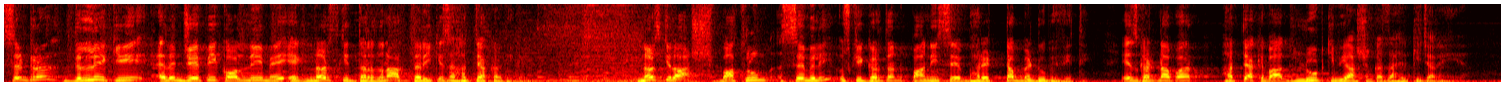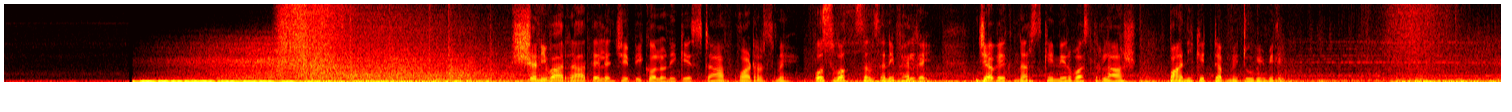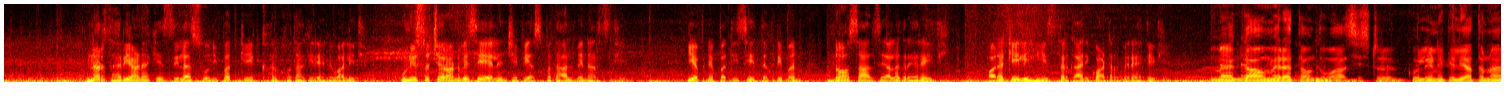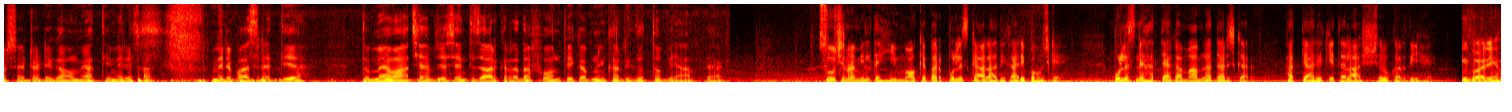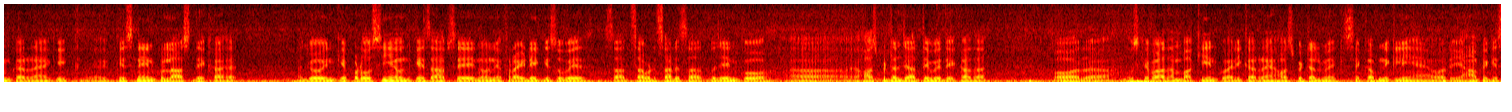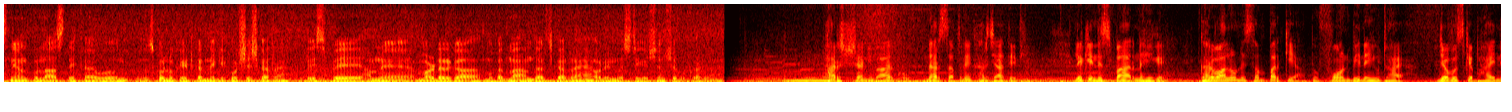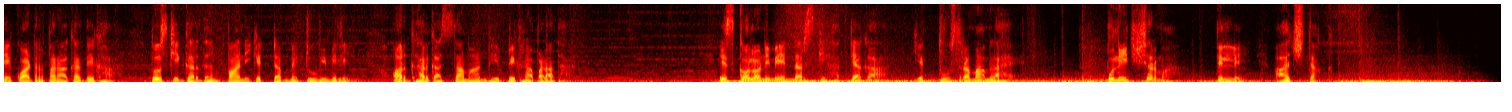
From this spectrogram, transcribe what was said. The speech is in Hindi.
सेंट्रल दिल्ली की एलएनजेपी कॉलोनी में एक नर्स की दर्दनाक तरीके से हत्या कर दी गई। नर्स की लाश बाथरूम से मिली, उसकी गर्दन पानी से भरे टब में डूबी हुई थी। इस घटना पर हत्या के बाद लूट की भी आशंका ज़ाहिर की जा रही है। शनिवार रात एलएनजेपी कॉलोनी के स्टाफ क्वार्टर्स में उस वक्त सनसनी फैल गई, जब एक नर्स की निर्वस्त्र लाश पानी के टब में डूबी मिली। नर्स हरियाणा के जिला सोनीपत के खरखोदा की रहने वाली थी। उन्नीस से एलएनजेपी अस्पताल में नर्स थी। ये अपने पति से तकरीबन 9 साल से अलग रह रही थी और अकेली ही इस सरकारी क्वार्टर में रहती थी। मैं गाँव में रहता हूँ तो वहाँ सिस्टर को लेने के लिए आता हूँ हर सैटरडे गाँव में आती है मेरे साथ मेरे पास रहती है। तो मैं वहाँ से अब जैसे इंतज़ार कर रहा था फ़ोन पिकअप नहीं कर रही तो तब यहाँ पे आ सूचना मिलते ही मौके पर पुलिस के आला अधिकारी पहुँच गए। पुलिस ने हत्या का मामला दर्ज कर हत्यारे की तलाश शुरू कर दी है। इंक्वायरी हम कर रहे हैं कि किसने इनको लाश देखा है। जो इनके पड़ोसी हैं उनके हिसाब से इन्होंने फ्राइडे की सुबह सात साढ़े साढ़े सात बजे इनको हॉस्पिटल जाते हुए देखा था। और आ, उसके बाद हम बाकी इंक्वायरी कर रहे हैं हॉस्पिटल में किससे कब निकली हैं और यहाँ पे किसने उनको लाश देखा है वो उसको लोकेट करने की कोशिश कर रहे हैं। इस पर हमने मर्डर का मुकदमा हम दर्ज कर रहे हैं और इन्वेस्टिगेशन शुरू कर रहे हैं। हर शनिवार को नर्स अपने घर जाती थी लेकिन इस बार नहीं गई घर वालों ने संपर्क किया तो फ़ोन भी नहीं उठाया। जब उसके भाई ने क्वार्टर पर आकर देखा तो उसकी गर्दन पानी के टब में डूबी मिली और घर का सामान भी बिखरा पड़ा था। इस कॉलोनी में नर्स की हत्या का यह दूसरा मामला है। पुनीत शर्मा, दिल्ली, आज तक।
